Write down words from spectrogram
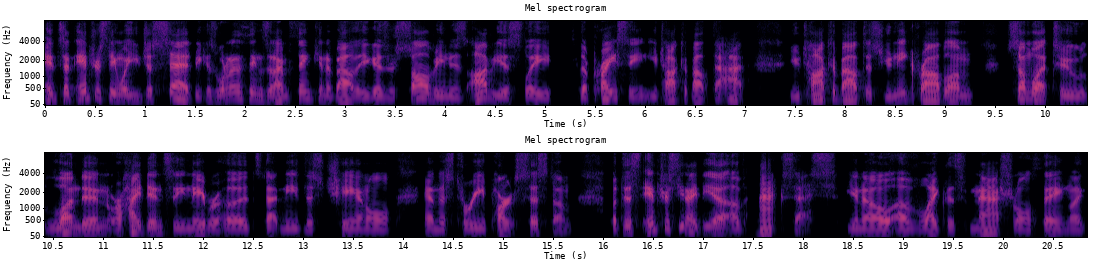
It's an interesting what you just said because one of the things that I'm thinking about that you guys are solving is obviously the pricing. You talked about that. You talked about this unique problem, somewhat to London or high density neighborhoods that need this channel and this three part system. But this interesting idea of access, you know, of like this national thing. Like,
